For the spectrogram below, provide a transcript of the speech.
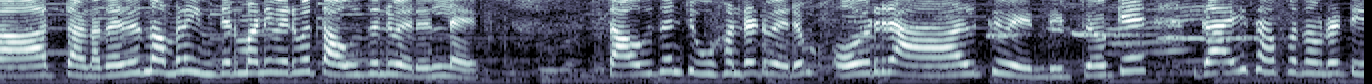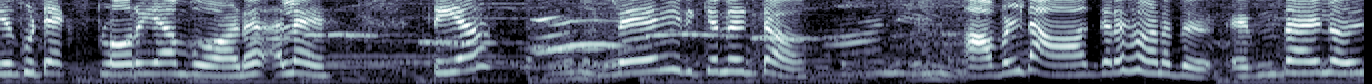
ബാത്ത് ആണ്. അതായത് നമ്മൾ ഇന്ത്യൻ മണി വരുമ്പോൾ തൗസൻഡ് വരും അല്ലേ? തൗസൻഡ് ടു ഹൺഡ്രഡ് വരും ഒരാൾക്ക് വേണ്ടിയിട്ട് ഓക്കെ ഗൈസ് അപ്പൊ നമ്മുടെ ടിയ കുട്ടി എക്സ്പ്ലോർ ചെയ്യാൻ പോവാണ് അല്ലേ? ടിയ നേരെ ഇരിക്കണം കേട്ടോ. അവളുടെ ആഗ്രഹമാണത്. എന്തായാലും അത്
